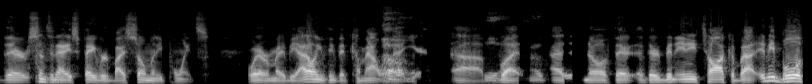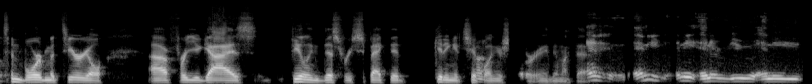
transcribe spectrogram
there. Cincinnati's favored by so many points, or whatever it may be. I don't even think they've come out with that Oh. yet. Uh, yeah, but I- I didn't know if there if there'd been any talk about any bulletin board material uh, for you guys feeling disrespected, getting a chip Huh. on your shoulder, or anything like that. any any any interview, any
